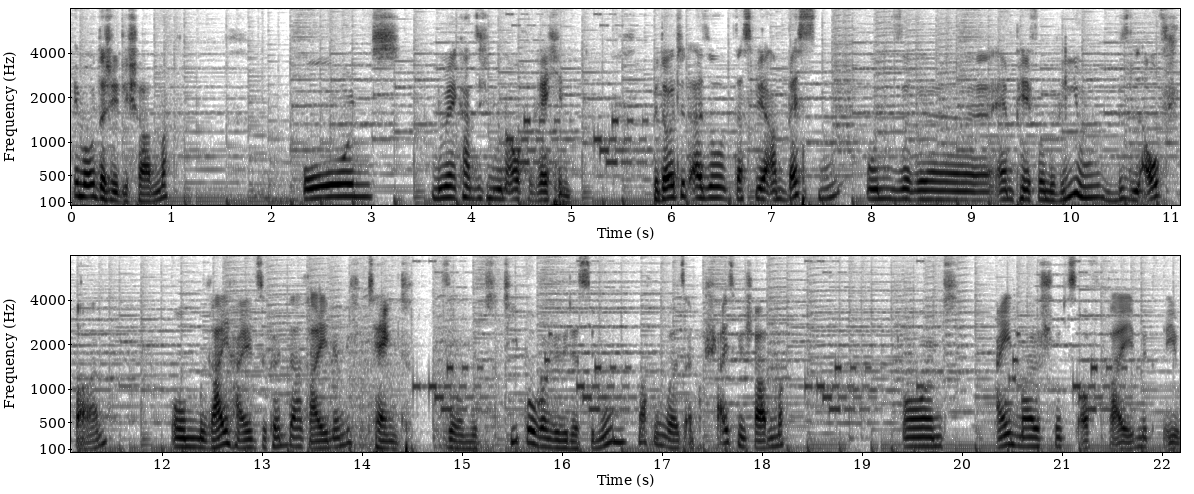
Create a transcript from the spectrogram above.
immer unterschiedlich Schaden macht. Und Nue kann sich nun auch rächen. Bedeutet also, dass wir am besten unsere MP von Ryu ein bisschen aufsparen, um Rai heilen zu können, da Rai nämlich tankt. So, mit Tipo wollen wir wieder Simon machen, weil es einfach scheiß viel Schaden macht. Und einmal Schutz auf Rai mit Ryu.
